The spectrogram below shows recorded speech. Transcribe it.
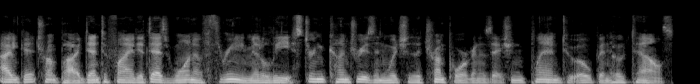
Ivanka Trump identified it as one of three Middle Eastern countries in which the Trump Organization planned to open hotels.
